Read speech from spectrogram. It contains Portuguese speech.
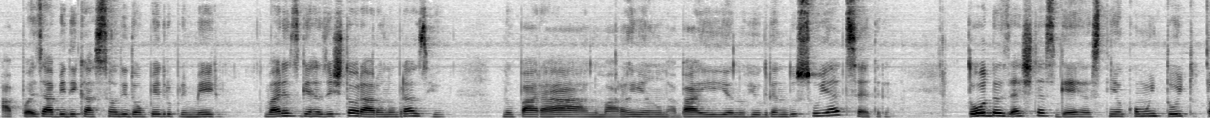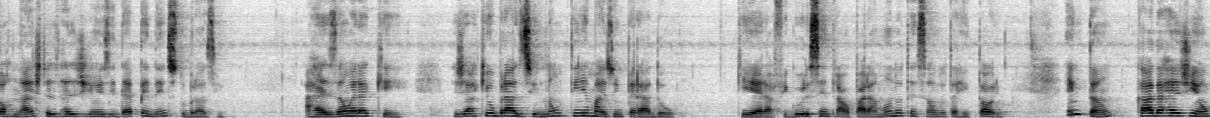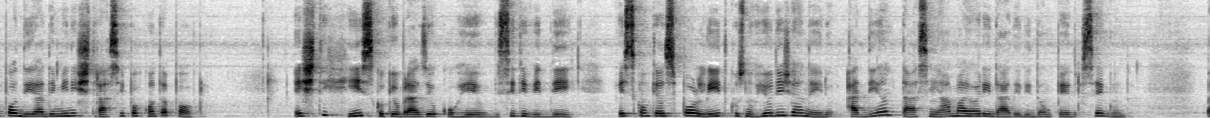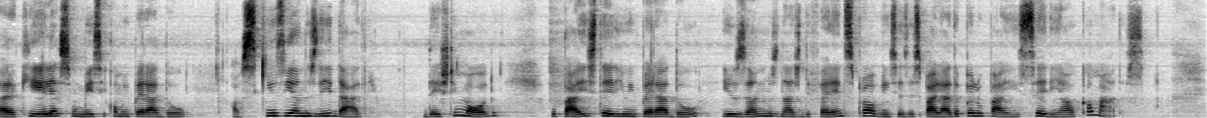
após a abdicação de Dom Pedro I, várias guerras estouraram no Brasil, no Pará, no Maranhão, na Bahia, no Rio Grande do Sul e etc. Todas estas guerras tinham como intuito tornar estas regiões independentes do Brasil. A razão era que, já que o Brasil não tinha mais um imperador, que era a figura central para a manutenção do território, então cada região podia administrar-se por conta própria. Este risco que o Brasil correu de se dividir fez com que os políticos no Rio de Janeiro adiantassem a maioridade de Dom Pedro II, para que ele assumisse como imperador aos 15 anos de idade. Deste modo, o país teria um imperador e os ânimos nas diferentes províncias espalhadas pelo país seriam acalmados.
